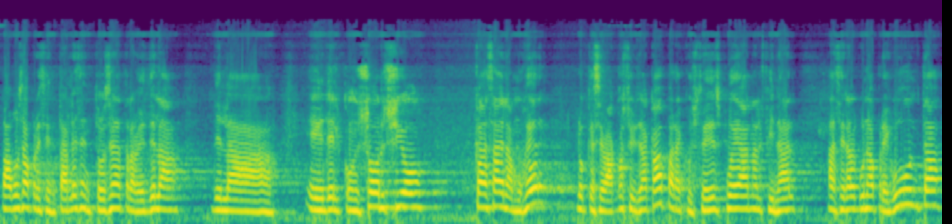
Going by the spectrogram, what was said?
vamos a presentarles entonces a través de la, de la, eh, del consorcio Casa de la Mujer lo que se va a construir acá para que ustedes puedan al final hacer alguna pregunta,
